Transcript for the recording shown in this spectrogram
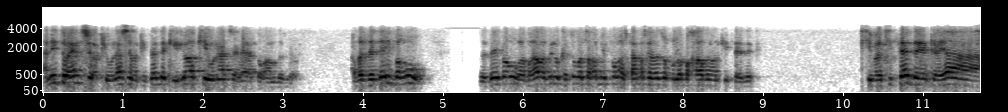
אני טוען שהכהונה של מלכיצדק היא לא הכהונה שעליה התורה מדברת. אבל זה די ברור. זה די ברור. אברהם אבינו כתוב בתורה במפורש, למה הקדוש ברוך הוא לא בחר במלכיצדק? כי מלכיצדק היה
